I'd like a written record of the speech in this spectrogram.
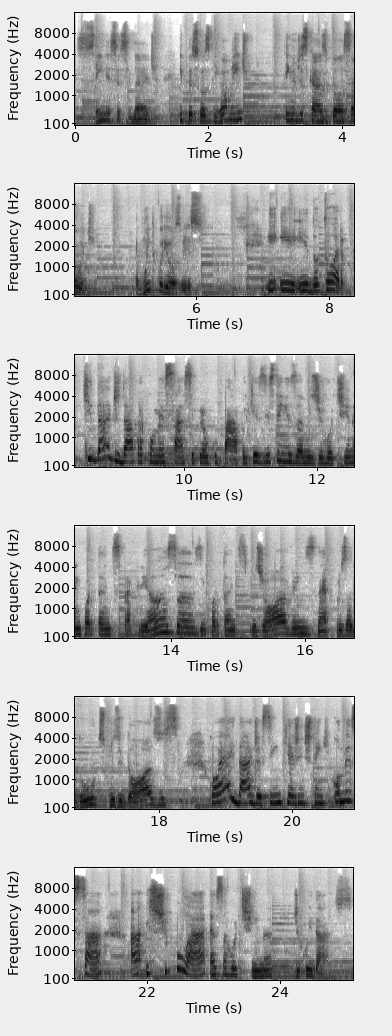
sem necessidade, e pessoas que realmente têm um descaso pela saúde. É muito curioso isso. E, e, e, doutor, que idade dá para começar a se preocupar? Porque existem exames de rotina importantes para crianças, importantes para os jovens, né, para os adultos, para os idosos. Qual é a idade assim que a gente tem que começar a estipular essa rotina de cuidados?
